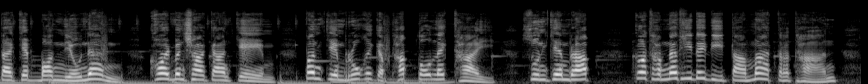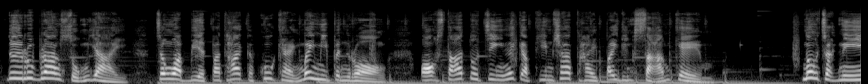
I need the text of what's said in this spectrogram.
แต่เก็บบอลเหนียวแน่น คอยบัญชาการเกม ปั้นเกมรุกให้กับทัพโต๊ะเล็กไทย ส่วนเกมรับก็ทำหน้าที่ได้ดีตามมาตรฐาน ด้วยรูปร่างสูงใหญ่ จังหวะเบียดปะทะกับคู่แข่งไม่มีเป็นรอง ออกสตาร์ตตัวจริงให้กับทีมชาติไทยไปถึง 3 เกม นอกจากนี้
